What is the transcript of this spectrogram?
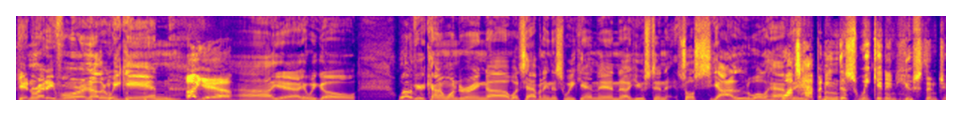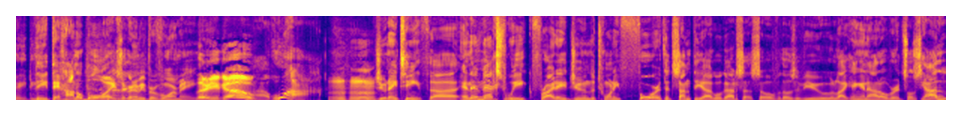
Getting ready for another weekend. Oh, yeah. Ah, yeah, here we go. Well, if you're kind of wondering uh, what's happening this weekend in uh, Houston, Social will have What's the, happening this weekend in Houston, JD? the Tejano Boys are going to be performing. there you go. Uh, hooah! June 18th. Uh, and then next week, Friday, June the 24th, at Santiago Garza. So for those of you who like hanging out over at Social,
